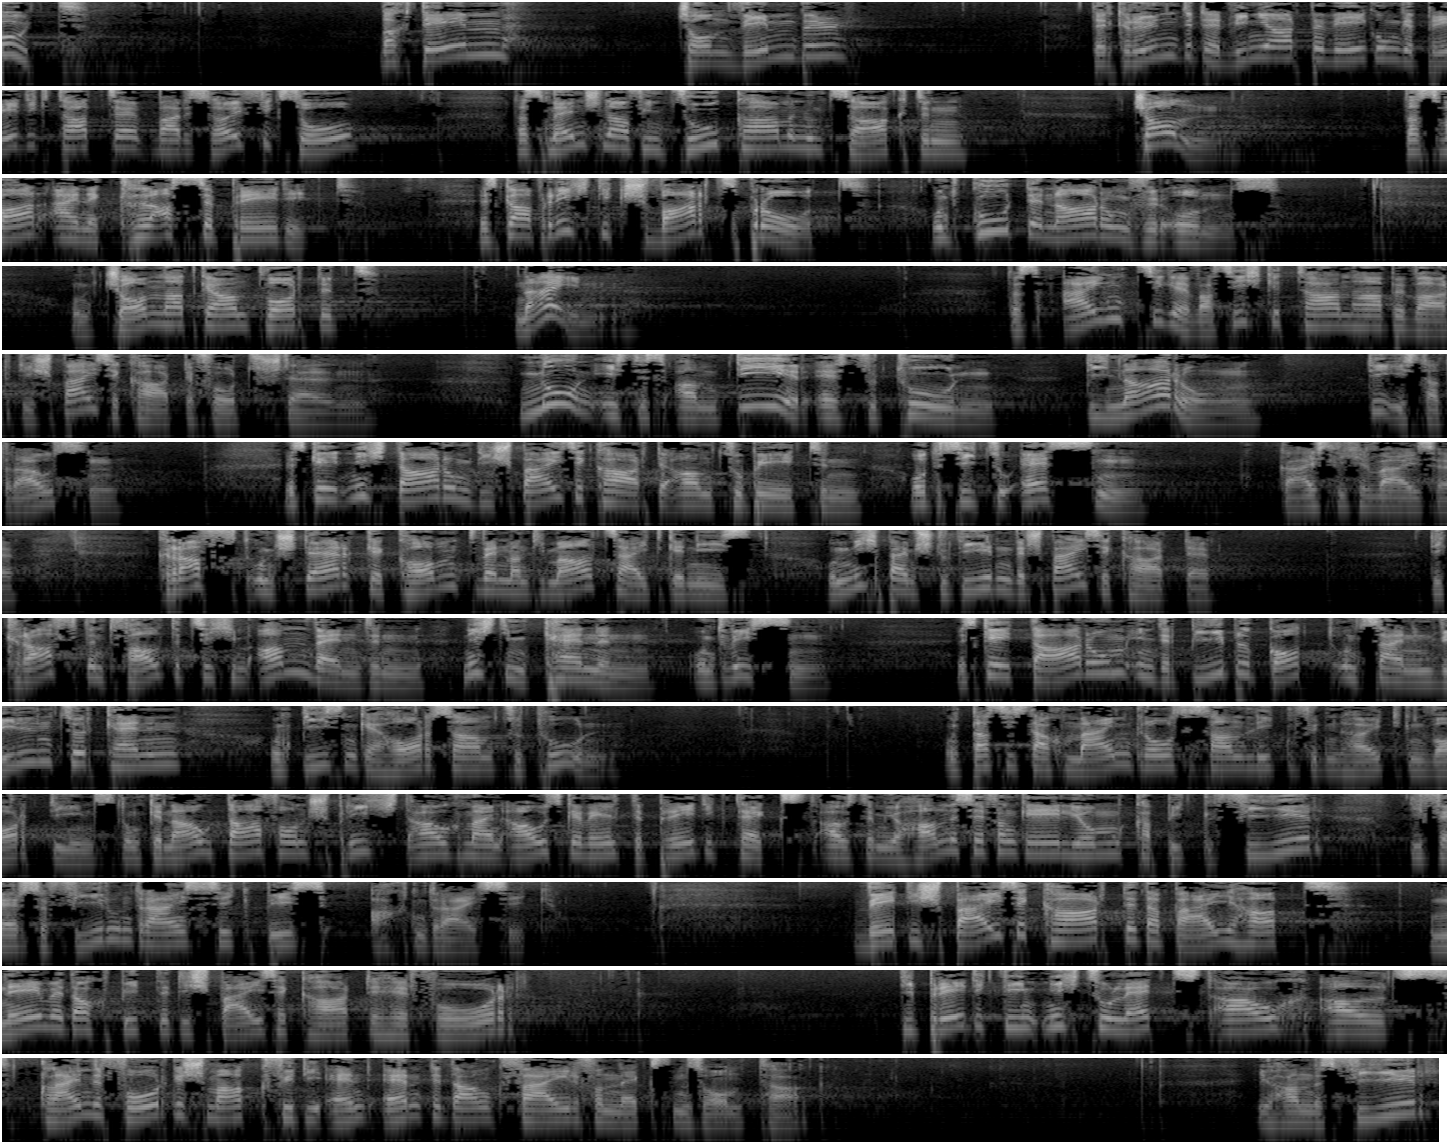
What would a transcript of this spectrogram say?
Gut. Nachdem John Wimber, der Gründer der Vineyard-Bewegung, gepredigt hatte, war es häufig so, dass Menschen auf ihn zukamen und sagten, John, das war eine klasse Predigt. Es gab richtig Schwarzbrot und gute Nahrung für uns. Und John hat geantwortet, nein. Das Einzige, was ich getan habe, war die Speisekarte vorzustellen. Nun ist es an dir, es zu tun. Die Nahrung, die ist da draußen. Es geht nicht darum, die Speisekarte anzubeten oder sie zu essen, geistlicherweise. Kraft und Stärke kommt, wenn man die Mahlzeit genießt und nicht beim Studieren der Speisekarte. Die Kraft entfaltet sich im Anwenden, nicht im Kennen und Wissen. Es geht darum, in der Bibel Gott und seinen Willen zu erkennen und diesen Gehorsam zu tun. Und das ist auch mein großes Anliegen für den heutigen Wortdienst. Und genau davon spricht auch mein ausgewählter Predigtext aus dem Johannesevangelium, Kapitel 4, die Verse 34 bis 38. Wer die Speisekarte dabei hat, nehme doch bitte die Speisekarte hervor. Die Predigt dient nicht zuletzt auch als kleiner Vorgeschmack für die Erntedankfeier von nächsten Sonntag. Johannes 4,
